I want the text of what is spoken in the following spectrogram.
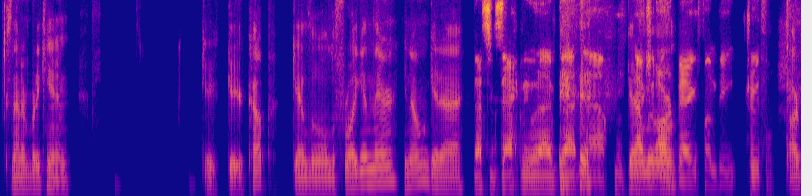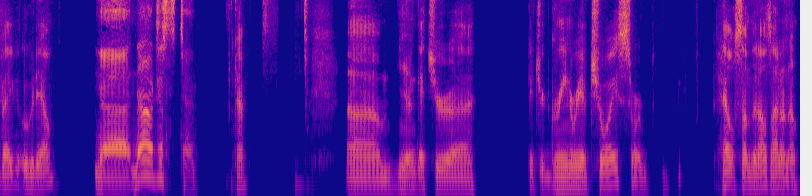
because not everybody can, get, get your cup, get a little Laphroaig in there, you know, get a. That's exactly what I've got now. get Actually, a little Ardbeg, if I'm being truthful. Ardbeg, Uigeadail? Uh, no, just 10. Okay. Um, you know, get your, uh, get your greenery of choice or hell, something else. I don't know.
